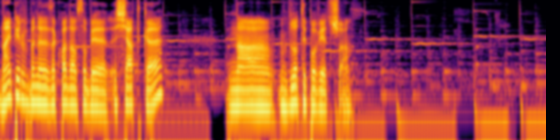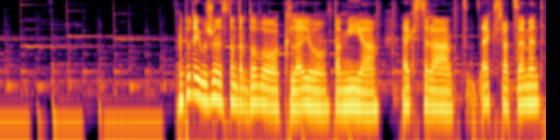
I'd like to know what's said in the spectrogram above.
Najpierw będę zakładał sobie siatkę na wloty powietrza. Tutaj użyłem standardowo kleju Tamiya Extra, extra Cement.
